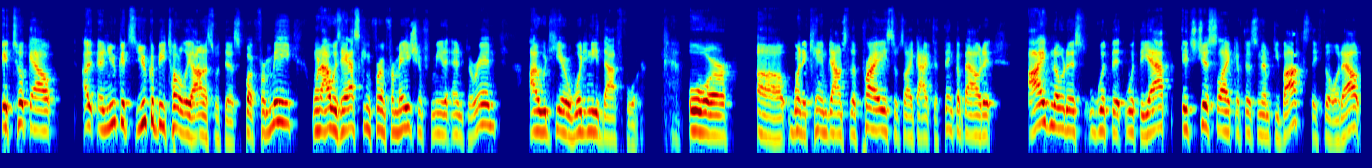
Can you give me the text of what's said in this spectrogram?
it took out. And you could you could be totally honest with this, but for me, when I was asking for information for me to enter in, I would hear, "What do you need that for?" Or uh, when it came down to the price, it was like I have to think about it. I've noticed with it with the app, it's just like if there's an empty box, they fill it out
